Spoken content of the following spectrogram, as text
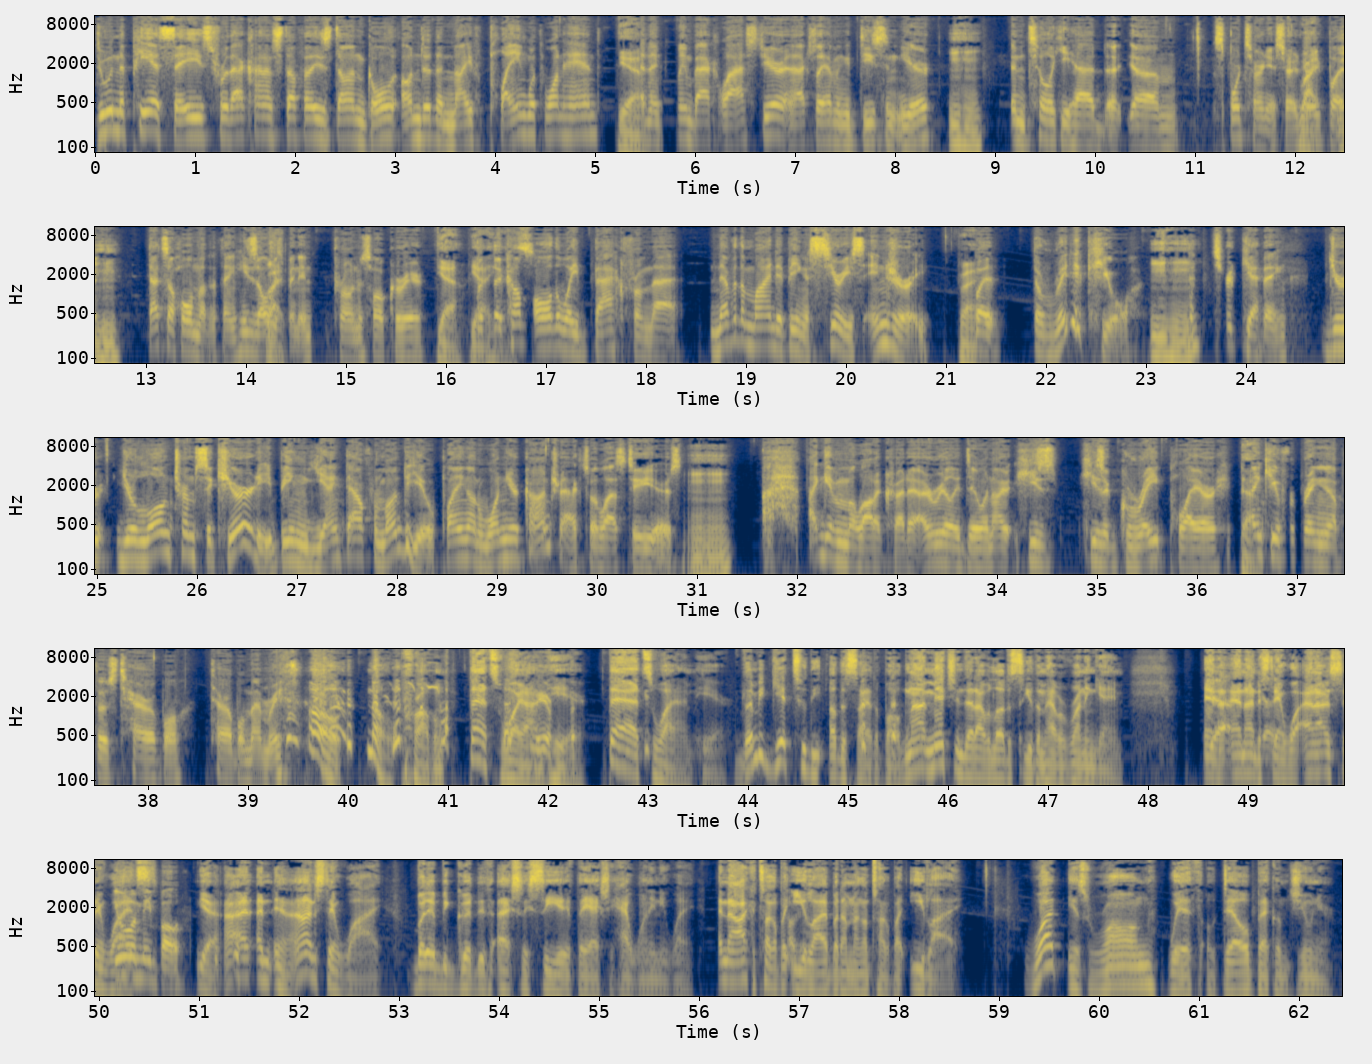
doing the PSAs for that kind of stuff that he's done, going under the knife, playing with one hand, Yeah. and then coming back last year and actually having a decent year Mm-hmm. until he had uh, um, sports hernia surgery. Right. But Mhm. that's a whole nother thing. He's always Right. been injury prone his whole career. Yeah. Yeah. but to come all the way back from that, never the mind it being a serious injury, Right. but the ridicule Mhm. that you're getting, your your long term security being yanked out from under you, playing on one year contracts for the last two years. Mhm. I give him a lot of credit. I really do, and I he's he's a great player. Yeah. Thank you for bringing up those terrible terrible memories. Oh, no problem. That's why I'm We're- here. That's why I'm here. Let me get to the other side of the ball. Now I mentioned that I would love to see them have a running game. And, Yeah, and I understand why, and I understand why. you and me both. Yeah, I, and, and I understand why, but it'd be good to actually see if they actually had one anyway. And now I could talk about Eli, but I'm not going to talk about Eli. What is wrong with Odell Beckham Jr.?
